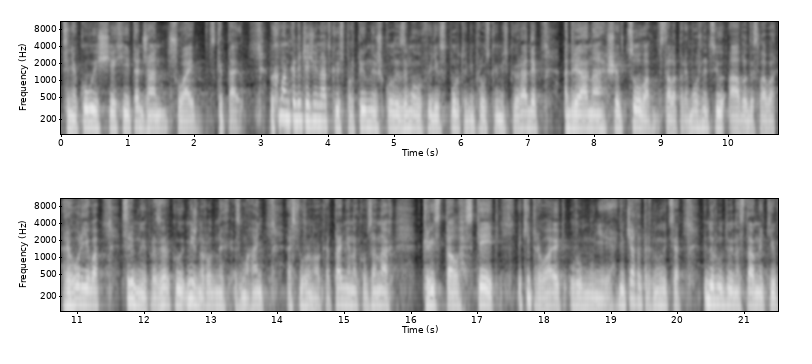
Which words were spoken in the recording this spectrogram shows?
Синякової з Чехії та Джан Шуай з Китаю. Вихованка дитячо-юнацької спортивної школи зимових видів спорту Дніпровської міської ради Адріана Шевцова стала переможницею, а Владислава Григор'єва срібною призеркою міжнародних змагань з фігурного катання на ковзанах Крістал Скейт, які тривають у Румунії. Дівчата тренуються під орудою наставників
